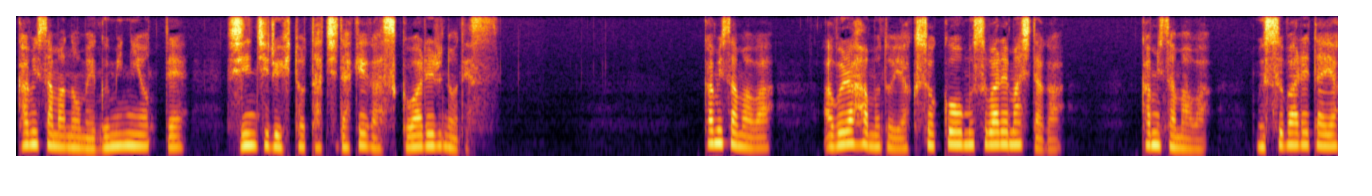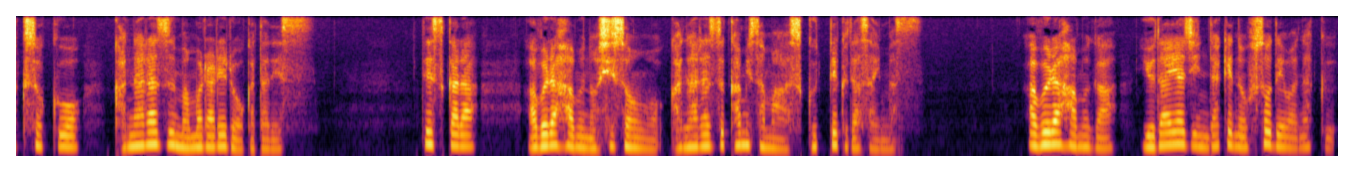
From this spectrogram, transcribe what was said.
神様の恵みによって信じる人たちだけが救われるのです。神様はアブラハムと約束を結ばれましたが、神様は結ばれた約束を必ず守られるお方です。ですから、アブラハムの子孫を必ず神様は救ってくださいます。アブラハムがユダヤ人だけの父祖ではなく、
